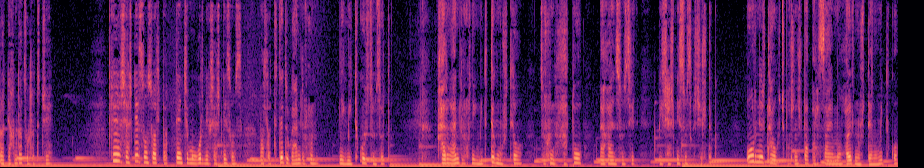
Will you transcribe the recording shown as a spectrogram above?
Херодийнхандаа зөвлөдөжээ. Тэр шашны сүнс бол буддын ч юм өөр нэг шашны сүнс бол уттай зүг амьд бурхныг мэдхгүй сүнсүүд. Харин амьд бурхныг мэддэг мөртлөө зүрх нь хатуу байгаа энэ сүнсийг би шашны сүнс гэж хэлдэг. Өөр нэр тав гэж болно л да парса юм уу хоёр нүртэй юм уу мэдэхгүй.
